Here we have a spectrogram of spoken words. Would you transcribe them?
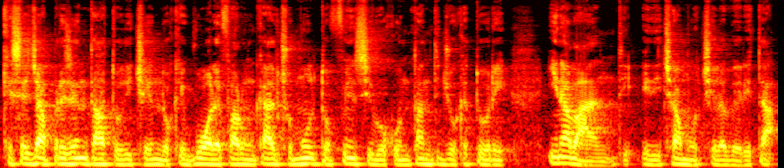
che si è già presentato dicendo che vuole fare un calcio molto offensivo con tanti giocatori in avanti e diciamoci la verità,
